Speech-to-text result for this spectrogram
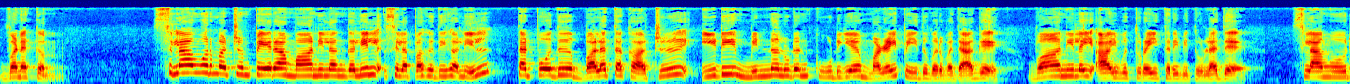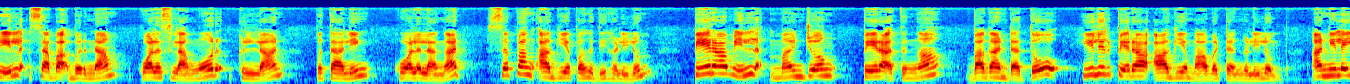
வணக்கம். சிலாங்கூர் மற்றும் பேரா மாநிலங்களில் சில பகுதிகளில் தற்போது பலத்த காற்று இடி மின்னலுடன் கூடிய மழை பெய்து வருவதாக வானிலை ஆய்வுத்துறை தெரிவித்துள்ளது. ஸ்லாங்கூரில் சபா பிர்னாம் குவாலஸ்லாங்கோர் கில்லான் புத்தாலிங் குவாலலாங்காட் செப்பாங் ஆகிய பகுதிகளிலும் பேராவில் மஞ்சோங் பேராத்துங்கா பகாண்டாத்தோ ஹிலிர்பேரா ஆகிய மாவட்டங்களிலும் அந்நிலை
